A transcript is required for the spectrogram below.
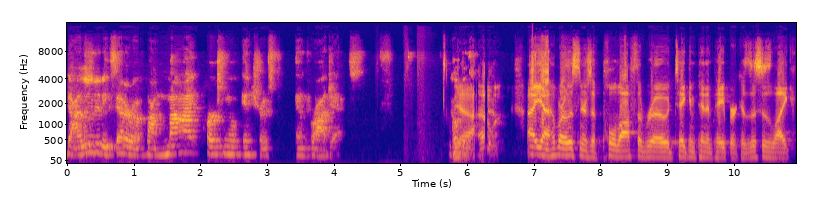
diluted, etc., by my personal interest and projects. Hope yeah, uh, yeah. I hope our listeners have pulled off the road, taken pen and paper because this is like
